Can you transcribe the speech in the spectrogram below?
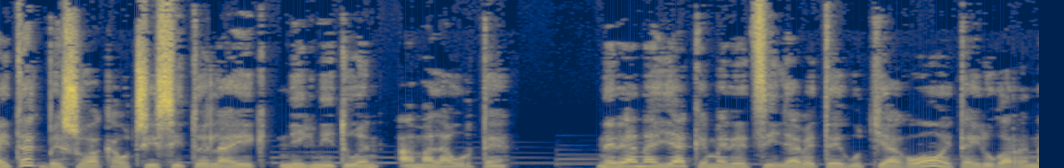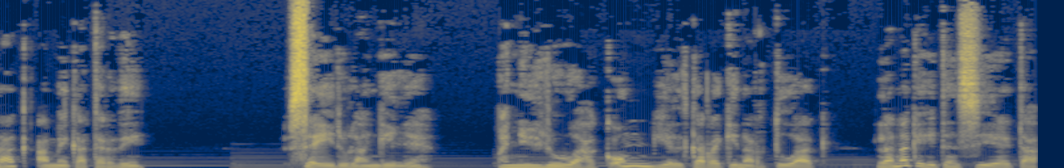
Aitak besoak hautsi zituelaik nik nituen amala urte. Nere anaiak emeretzi hilabete gutxiago eta hirugarrenak amekaterdi. Ze hiru langile, baina hiruak ongi elkarrekin hartuak, lanak egiten zie eta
